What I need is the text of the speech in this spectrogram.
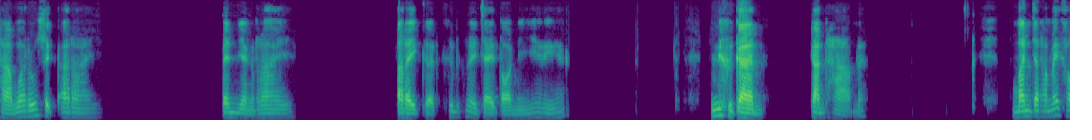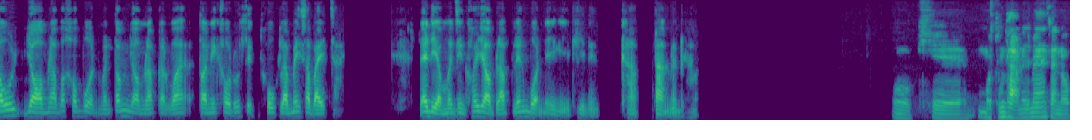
ถามว่ารู้สึกอะไร เป็นอย่างไร อะไรเกิดขึ้นข้างในใจตอนนี้อะไรเงี้ยนี่คือการการถามนะ มันจะทำให้เขายอมรับว่าเขาบ่นมันต้องยอมรับก่อนว่า ตอนนี้เขารู้สึกทุกข์และไม่สบายใจ และเดี๋ยวมันจึงค่อยยอมรับเรื่องบ่นเองอีกทีหนึ่งครับ ตามนั้นครับ โอเค หมดคำถามเลยใช่ไหมอาจารย์นก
